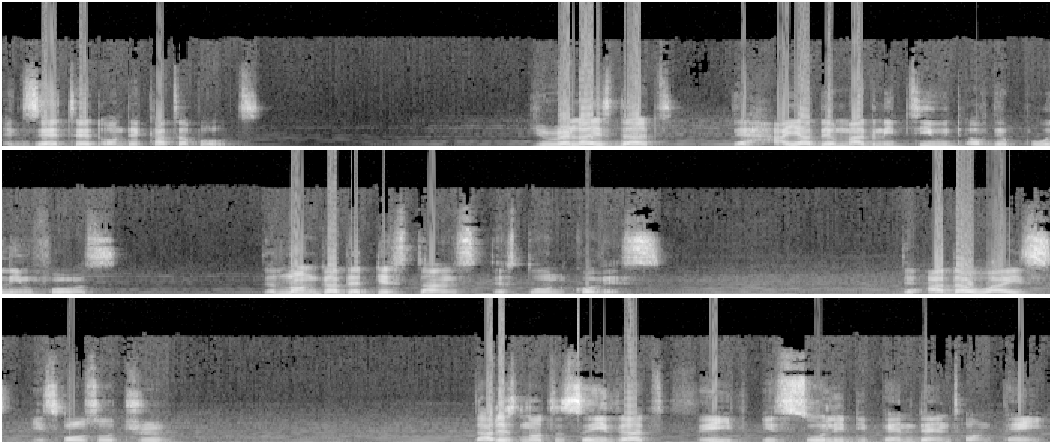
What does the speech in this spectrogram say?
exerted on the catapult. You realize that the higher the magnitude of the pulling force, the longer the distance the stone covers. The otherwise is also true. That is not to say that faith is solely dependent on pain.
